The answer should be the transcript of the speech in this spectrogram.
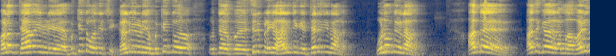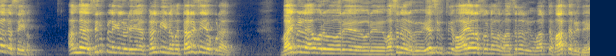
பணம் தேவையினுடைய முக்கியத்துவம் வந்துடுச்சு. கல்வியினுடைய முக்கியத்துவத்தை சிறு பிள்ளைகள் அறிஞ்சுக்க தெரிஞ்சுனாங்க உணர்ந்துக்கினாங்க. அந்த அதுக்காக நம்ம வழிவகை செய்யணும். அந்த சிறு பிள்ளைகளுடைய கல்வியை நம்ம தடை செய்யக்கூடாது. பைபிளில் ஒரு ஒரு ஒரு வசனர் இயேசுக்கு வாயால் சொன்ன ஒரு வசனர் வார்த்தை வார்த்தை இருக்குது.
